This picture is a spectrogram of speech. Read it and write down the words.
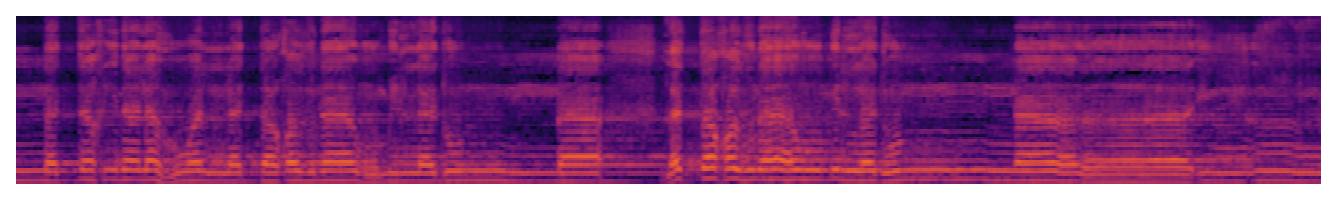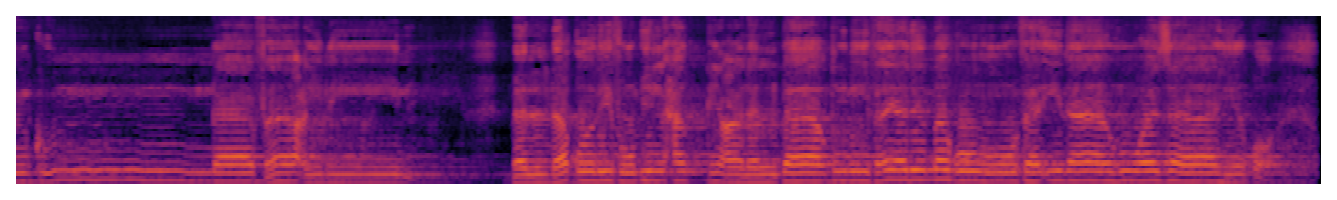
نتخذ لهوا لاتخذناه من لدنا لاتخذناه من لدنا إن كنا فاعلين. بل نقذف بالحق على الباطل فيدمغه فإذا هو زاهق.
